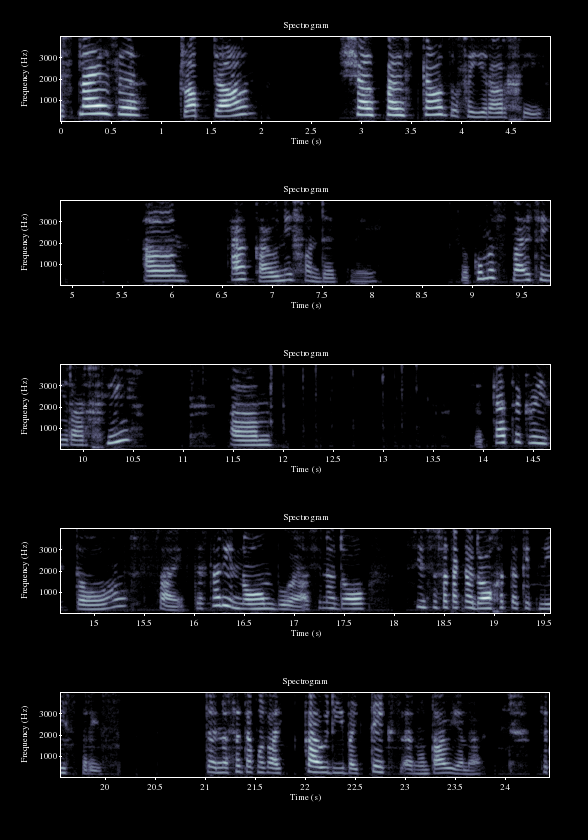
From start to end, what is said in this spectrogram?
Display is 'n drop down, show post counts of 'n hiërargie. Um ek hou nie van dit nie. So kom ons wys 'n hiërargie. Um so categories daar, save. Dis nou die naam bo. As jy nou daar sien soos wat ek nou daar getik het nuusbrief. Dan nou sit ek mos daai code by teks in, onthou julle. So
